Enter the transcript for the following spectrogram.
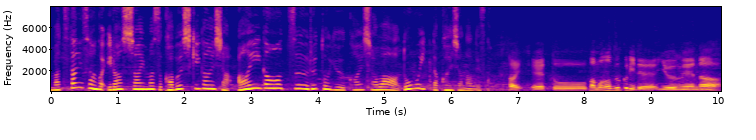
松谷さんがいらっしゃいます株式会社アイガーツールという会社はどういった会社なんですか？はいえーとまあ、ものづくりで有名な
